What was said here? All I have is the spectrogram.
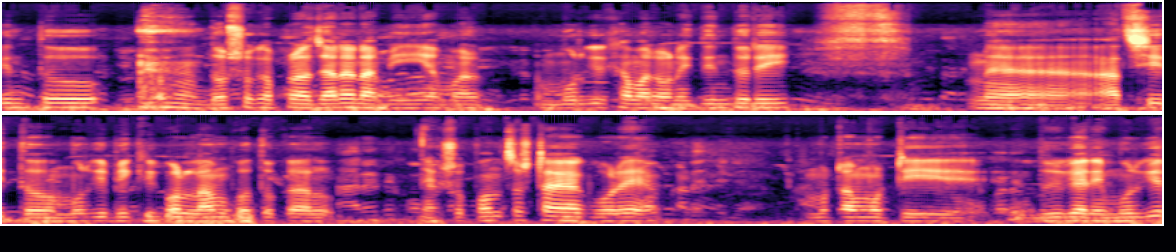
কিন্তু দর্শক আপনারা জানেন, আমি আমার মুরগির খামারে অনেক দিন ধরেই আছি। তো মুরগি বিক্রি করলাম গতকাল একশো পঞ্চাশ টাকা করে। মোটামুটি দুই গাড়ি মুরগি,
